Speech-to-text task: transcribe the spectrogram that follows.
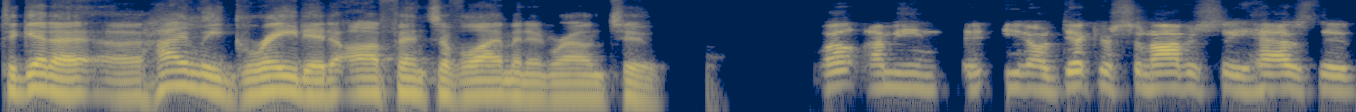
to get a, a highly graded offensive lineman in round two. Well, I mean, you know, Dickerson obviously has the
